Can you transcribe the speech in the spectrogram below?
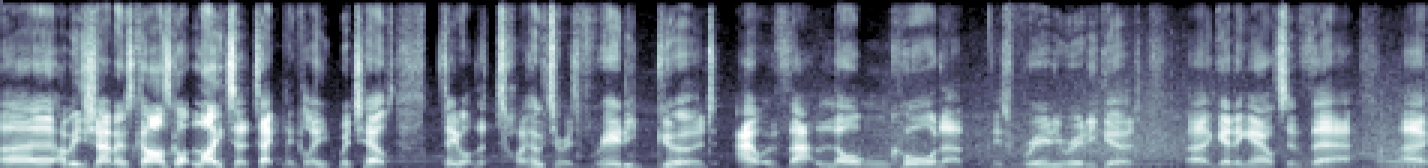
Uh, I mean, Shadow's car's got lighter, technically, which helps. Tell you what, the Toyota is really good out of that long corner. It's really, really good uh, getting out of there. Uh,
